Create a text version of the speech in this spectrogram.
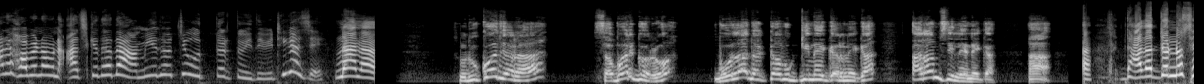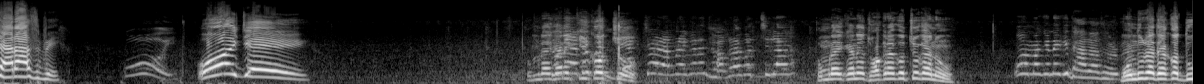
আরে হবে না হবে না আজকে দাদা আমি ধরছি উত্তর তুই দিবি ঠিক আছে না না तो रुको जरा सबर करो बोला धक्का बुक्की नहीं करने का आराम से लेने का हाँ ধাঁধার জন্য স্যার আসবে কই ওই যে। তোমরা এখানে কি করছ? আমরা এখানে ঝগড়া করছিলাম। তোমরা এখানে ঝগড়া করছ কেন? ও আমাকে নাকি ধাঁধা ধরবে। বন্ধুরা দেখো দু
